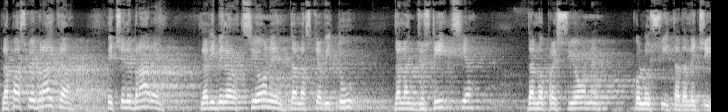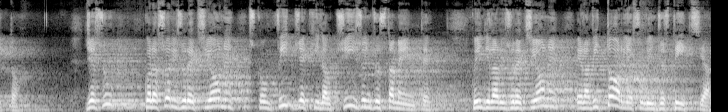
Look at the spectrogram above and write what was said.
La Pasqua ebraica è celebrare la liberazione dalla schiavitù, dalla ingiustizia, dall'oppressione con l'uscita dall'Egitto. Gesù con la sua risurrezione sconfigge chi l'ha ucciso ingiustamente. Quindi la risurrezione è la vittoria sull'ingiustizia,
